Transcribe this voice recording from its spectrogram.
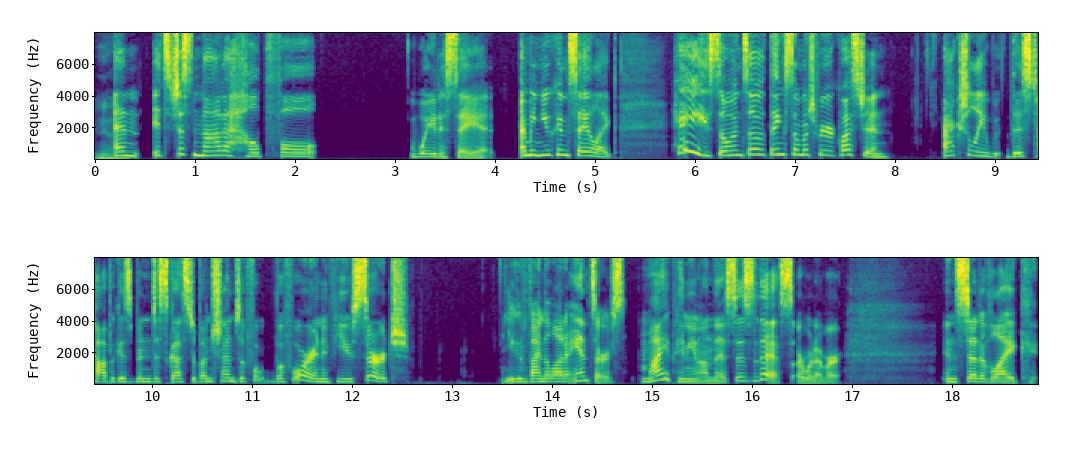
Yeah. And it's just not a helpful way to say it. I mean, you can say, like, hey, so and so, thanks so much for your question. Actually, this topic has been discussed a bunch of times before, and if you search, you can find a lot of answers. My opinion on this is this, or whatever. Instead of like,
